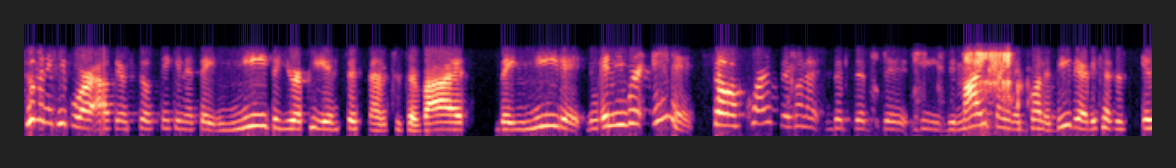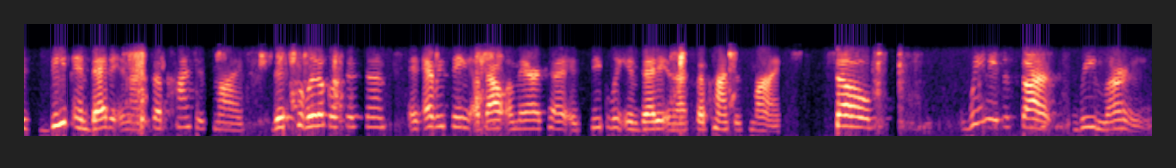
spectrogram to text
too many people are out there still thinking that they need the European system to survive. They need it, and we're in it. So of course they're gonna the the the the, the mind frame is going to be there because it's it's deep embedded in our subconscious mind. This political system and everything about America is deeply embedded in our subconscious mind. So we need to start relearning.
